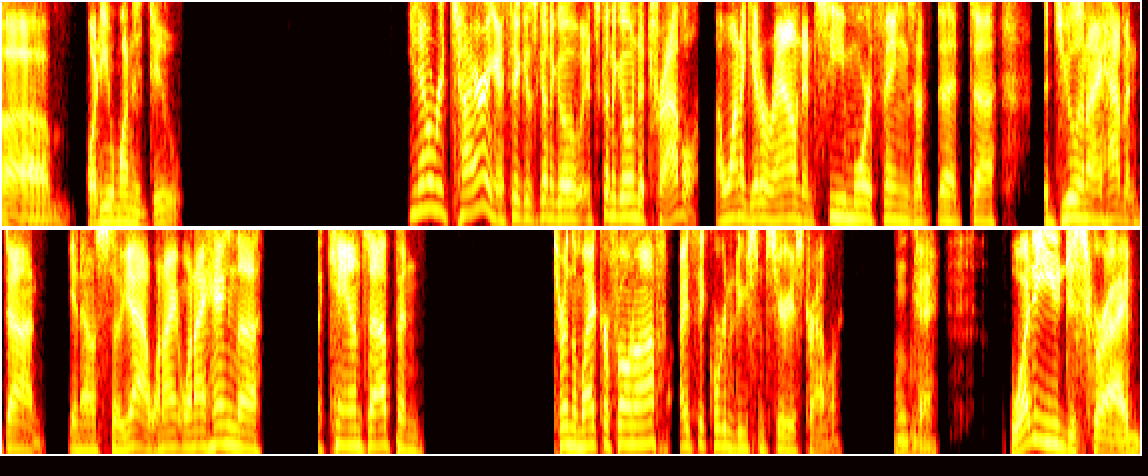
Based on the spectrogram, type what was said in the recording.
um, what do you want to do? you know retiring i think is going to go it's going to go into travel i want to get around and see more things that that uh that Julie and i haven't done you know so yeah when i when i hang the the cans up and turn the microphone off i think we're going to do some serious traveling Okay. What do you describe,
